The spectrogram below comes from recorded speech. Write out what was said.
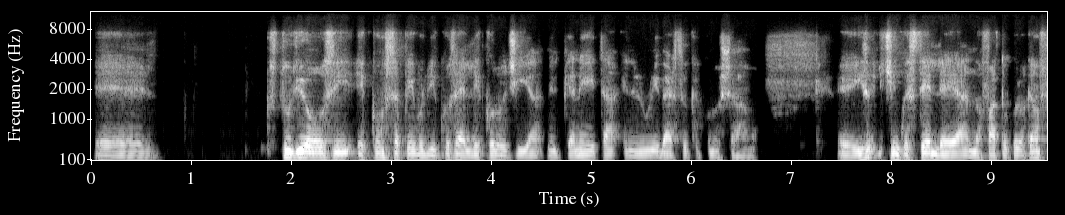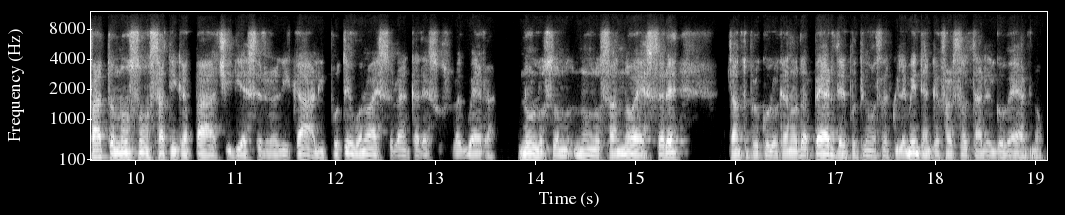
eh, studiosi e consapevoli di cos'è l'ecologia nel pianeta e nell'universo che conosciamo eh, i 5 Stelle hanno fatto quello che hanno fatto, non sono stati capaci di essere radicali, potevano essere anche adesso sulla guerra, non lo, sono, non lo sanno essere, tanto per quello che hanno da perdere, potevano tranquillamente anche far saltare il governo,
